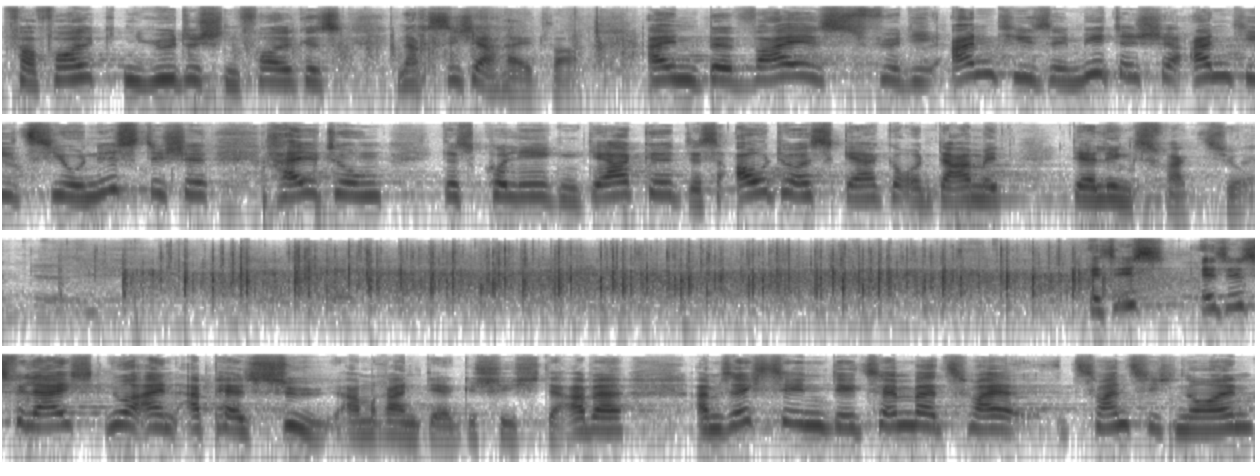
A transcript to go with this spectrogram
verfolgten jüdischen Volkes nach Sicherheit war. Ein Beweis für die antisemitische, antizionistische Haltung des Kollegen Gerke, des Autors Gerke und damit der Linksfraktion. Es ist, es ist vielleicht nur ein Aperçu am Rand der Geschichte, aber am 16. Dezember 2009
